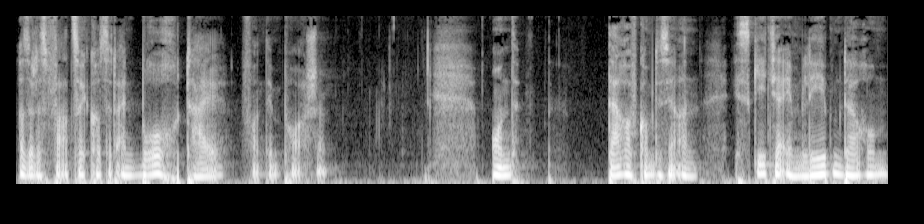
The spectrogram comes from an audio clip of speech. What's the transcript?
also das Fahrzeug kostet einen Bruchteil von dem Porsche. Und darauf kommt es ja an. Es geht ja im Leben darum,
